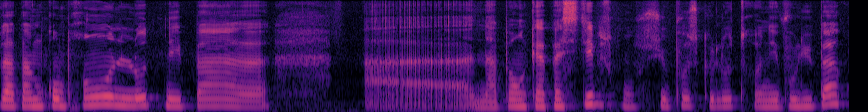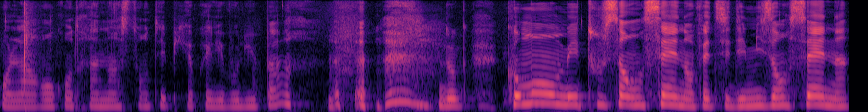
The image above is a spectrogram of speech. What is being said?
va pas me comprendre, l'autre n'est pas, n'a pas en capacité, parce qu'on suppose que l'autre n'évolue pas, qu'on l'a rencontré un instant T, puis qu'après il n'évolue pas. Donc, comment on met tout ça en scène? En fait, c'est des mises en scène,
